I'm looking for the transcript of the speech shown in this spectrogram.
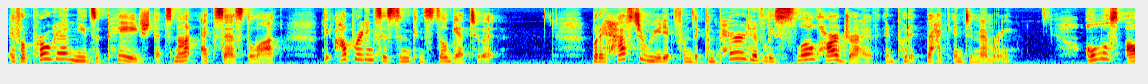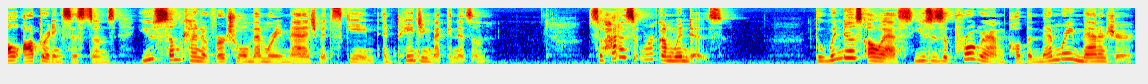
if a program needs a page that's not accessed a lot, the operating system can still get to it. But it has to read it from the comparatively slow hard drive and put it back into memory. Almost all operating systems use some kind of virtual memory management scheme and paging mechanism. So how does it work on Windows? The Windows OS uses a program called the Memory Manager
